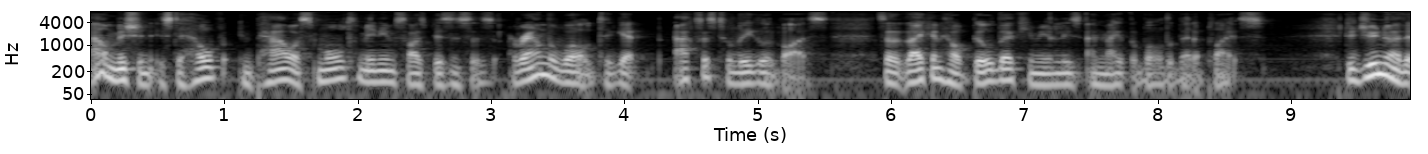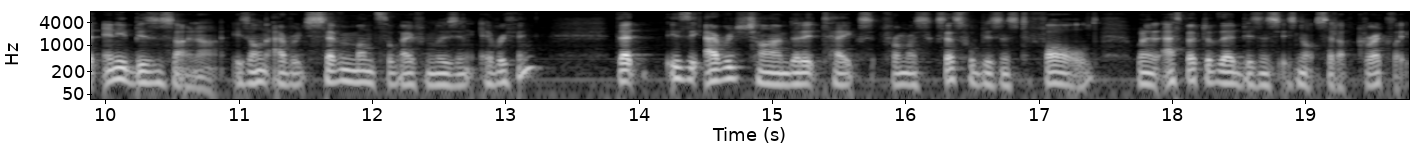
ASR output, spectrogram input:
Our mission is to help empower small to medium sized businesses around the world to get access to legal advice so that they can help build their communities and make the world a better place. Did you know that any business owner is on average seven months away from losing everything? That is the average time that it takes from a successful business to fold when an aspect of their business is not set up correctly.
